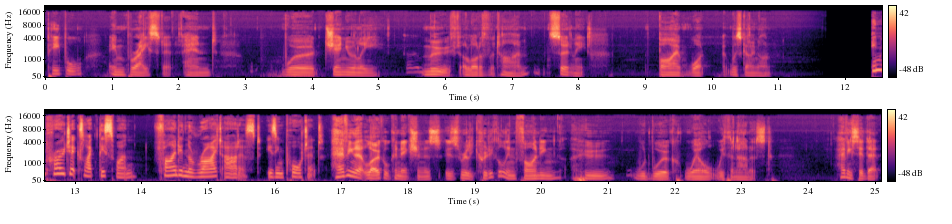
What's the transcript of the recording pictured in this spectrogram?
People embraced it and were genuinely moved a lot of the time, certainly, by what was going on. In projects like this one, finding the right artist is important. Having that local connection is, is really critical in finding who would work well with an artist. Having said that,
